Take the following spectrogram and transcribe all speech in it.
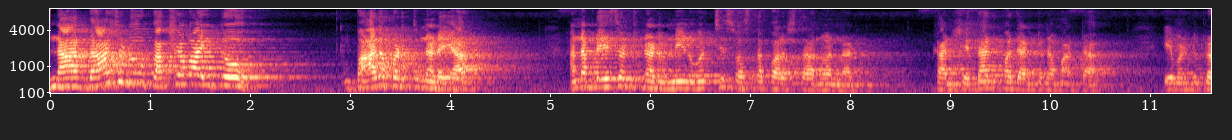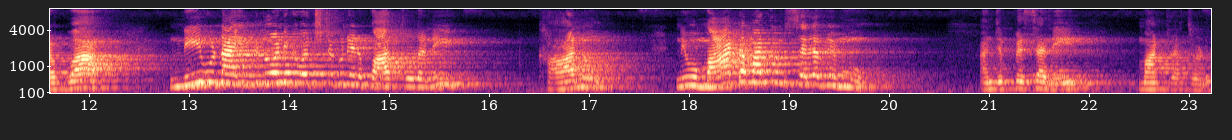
నా దాసుడు పక్షవాయుతో బాధపడుతున్నాడయ్యా. అన్నప్పుడు ఏసు అంటున్నాడు నేను వచ్చి స్వస్థపరుస్తాను అన్నాడు. కానీ శతాధిపతి అంటున్న మాట ఏమంటు ప్రభా నీవు నా ఇంటిలోనికి వచ్చుటకు నేను పాత్రుడని కాను. నీవు మాట మాత్రం సెలవిమ్ము అని చెప్పేసి అని మాట్లాడతాడు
